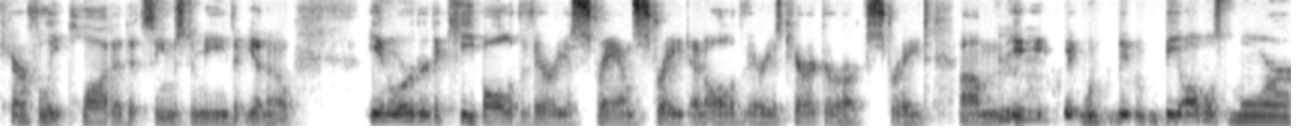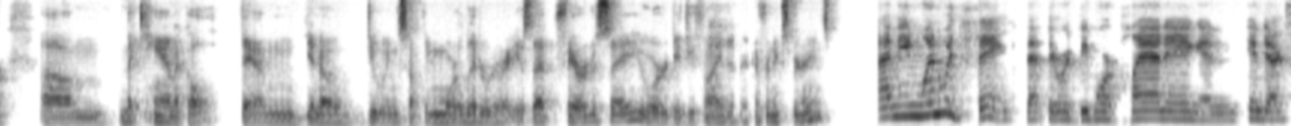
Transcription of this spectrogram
carefully plotted it seems to me that you know in order to keep all of the various strands straight and all of the various character arcs straight, um, mm-hmm. it, it, would, it, would, be almost more um, mechanical than you know doing something more literary. Is that fair to say, or did you find it a different experience? I mean, one would think that there would be more planning and index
